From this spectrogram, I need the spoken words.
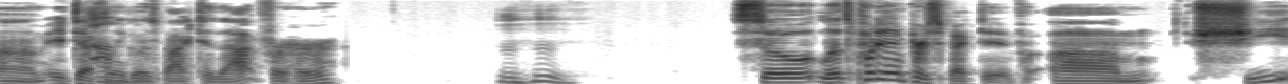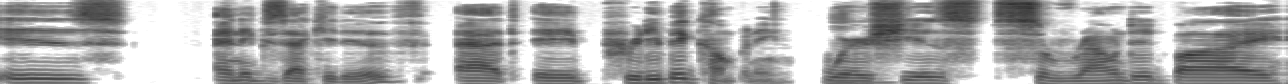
um, it definitely Uh-huh. goes back to that for her. hmm So let's put it in perspective. Um, she is an executive at a pretty big company where Mhm. she is surrounded by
